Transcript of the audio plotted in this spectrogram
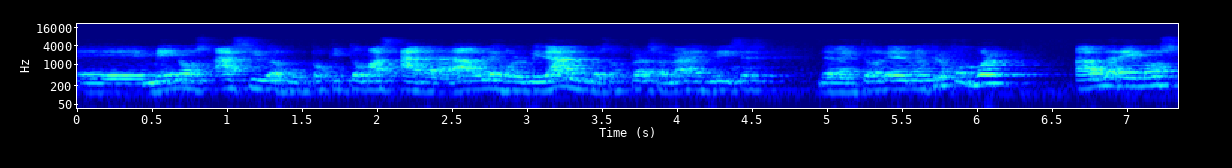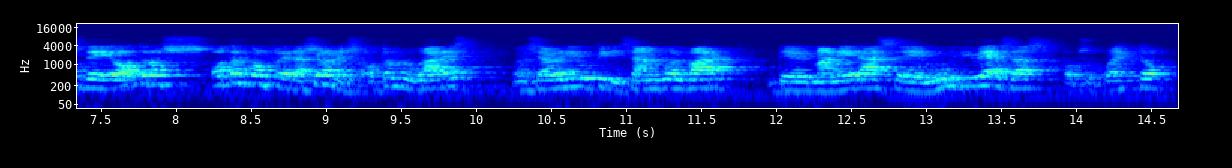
eh, menos ácidos, un poquito más agradables, olvidando esos personajes grises de la historia de nuestro fútbol, hablaremos de otros, otras confederaciones, otros lugares donde se ha venido utilizando el VAR de maneras eh, muy diversas, por supuesto,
